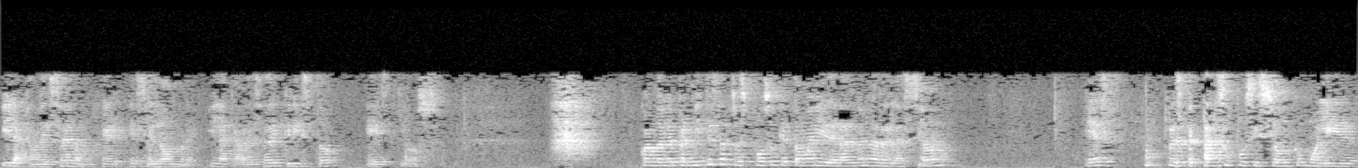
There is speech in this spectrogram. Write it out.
y la cabeza de la mujer es el hombre y la cabeza de Cristo es Dios. Cuando le permites a tu esposo que tome liderazgo en la relación, es respetar su posición como líder.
